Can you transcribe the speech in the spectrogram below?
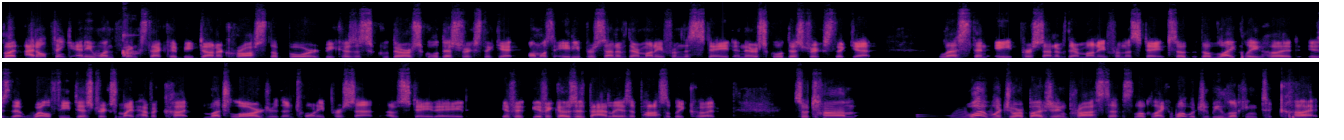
But I don't think anyone thinks that could be done across the board because school, there are school districts that get almost 80% of their money from the state, and there are school districts that get less than 8% of their money from the state. So the likelihood is that wealthy districts might have a cut much larger than 20% of state aid if it if it goes as badly as it possibly could. So Tom, what would your budgeting process look like? What would you be looking to cut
